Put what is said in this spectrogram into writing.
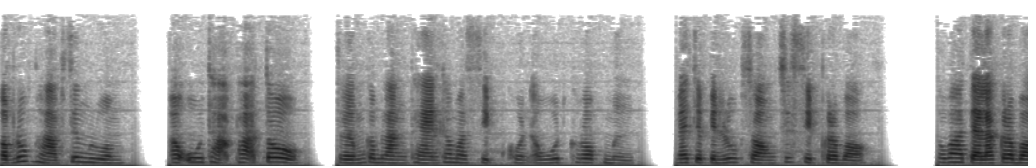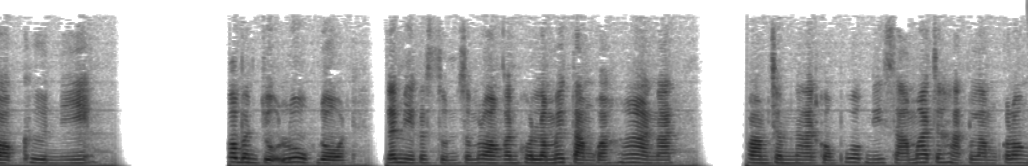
กับลูกหาบซึ่งรวมอาอูถะพะโตเสริมกำลังแทนเข้ามาสิบคนอาวุธครบมือแม้จะเป็นลูกซองชิดสิบกระบอกเพราะว่าแต่ละกระบอกคืนนี้ ก็บรรจุลูกโดด และมีกระสุนสำรองกันคนละไม่ต่ำกว่าห้านัด ความชำนาญของพวกนี้สามารถจะหักลำกล้อง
